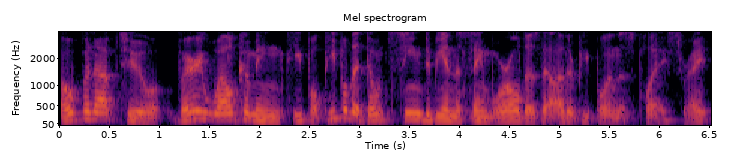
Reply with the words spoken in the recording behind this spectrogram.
open up to very welcoming people, people that don't seem to be in the same world as the other people in this place, right?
